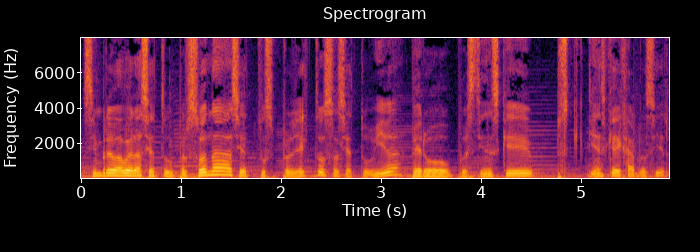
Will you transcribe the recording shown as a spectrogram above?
Siempre va a haber hacia tu persona, hacia tus proyectos, hacia tu vida, pero pues tienes que, pues, tienes que dejarlos ir.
